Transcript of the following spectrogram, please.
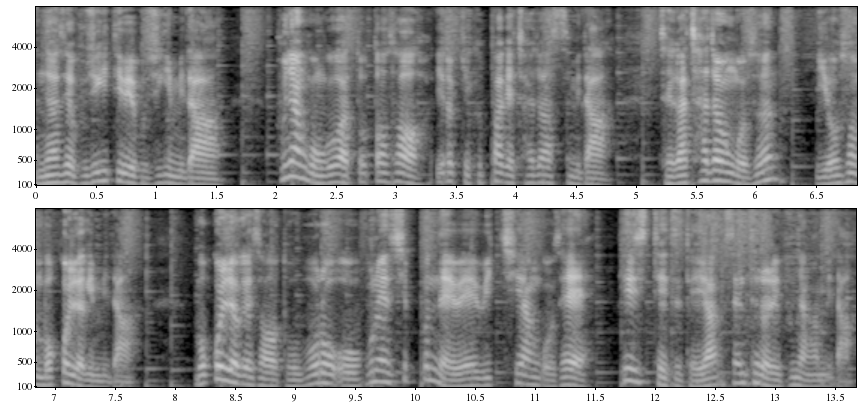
안녕하세요 부식이TV의 부식입니다. 분양 공고가 또 떠서 이렇게 급하게 찾아왔습니다. 제가 찾아온 곳은 2호선 목골역입니다. 목골역에서 도보로 5분에서 10분 내외에 위치한 곳에 힐스테이트 대형 센트럴이 분양합니다.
